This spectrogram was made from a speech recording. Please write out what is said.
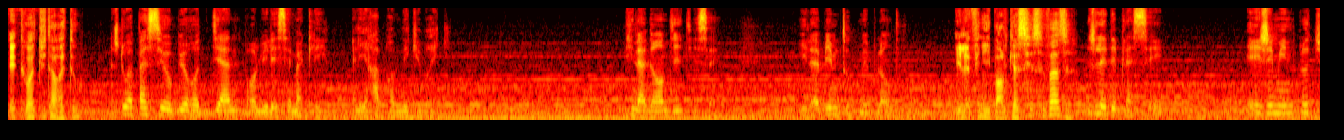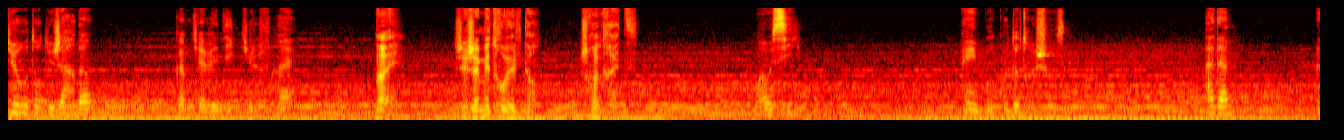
Et toi, tu t'arrêtes où? Je dois passer au bureau de Diane pour lui laisser ma clé. Elle ira promener Kubrick. Il a grandi, tu sais. Il abîme toutes mes plantes. Il a fini par le casser, ce vase? Je l'ai déplacé. Et j'ai mis une clôture autour du jardin. Comme tu avais dit que tu le ferais. Ouais. J'ai jamais trouvé le temps. Je regrette. Moi aussi. Et beaucoup d'autres choses. Adam. euh,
